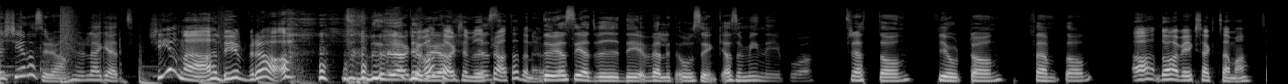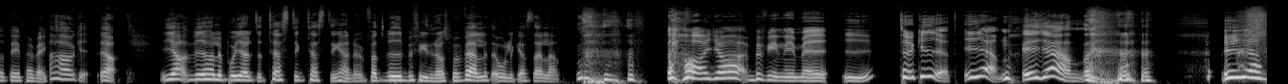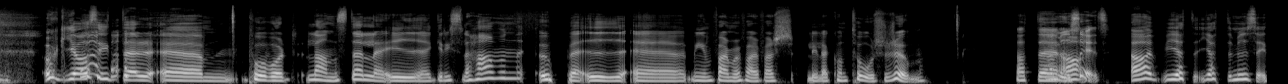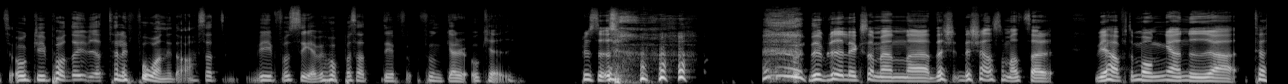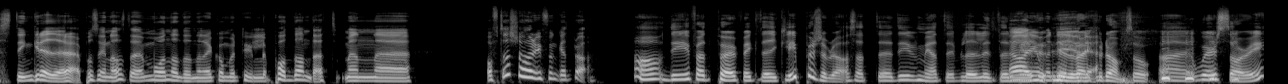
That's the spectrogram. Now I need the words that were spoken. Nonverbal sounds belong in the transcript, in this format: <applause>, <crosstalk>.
Men tjena syrran, hur är läget? Tjena, det är bra. <laughs> det var ett tag sedan vi jag, pratade nu. Du, jag ser att vi, det är väldigt osynk. Alltså min är ju på 13, 14, 15. Ja, då har vi exakt samma, så det är perfekt. Aha, okay. ja. Ja, vi håller på att göra lite testing, testing här nu för att vi befinner oss på väldigt olika ställen. <laughs> Ja, jag befinner mig i Turkiet, igen. Igen! <laughs> igen. Och jag sitter ehm, på vårt landställe i Grisslehamn uppe i eh, min farmor och farfars lilla kontorsrum. Så att, eh, Vad mysigt. Ja, ja jätte, jättemysigt. Och vi poddar ju via telefon idag, så att vi får se. Vi hoppas att det funkar okej. Precis. <laughs> det blir liksom en... eh, Det, det känns som att så här, vi har haft många nya testinggrejer här på senaste månaden när det kommer till poddandet. Men eh, oftast så har det ju funkat bra. Ja, det är för att Perfect Day klipper så bra, så att, eh, det är med att det blir lite Ja, mer jo, hu- men det är ju huvudvärk det. för dem. Så uh, we're <laughs> sorry.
